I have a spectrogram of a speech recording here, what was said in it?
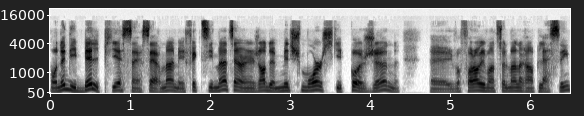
On a des belles pièces, sincèrement, mais effectivement, un genre de Mitch Morse qui n'est pas jeune, euh, il va falloir éventuellement le remplacer.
